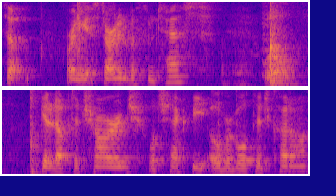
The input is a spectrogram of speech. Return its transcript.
So, we're going to get started with some tests. We'll get it up to charge. We'll check the overvoltage cutoff.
